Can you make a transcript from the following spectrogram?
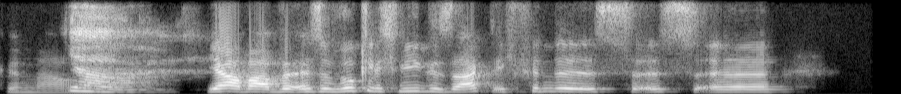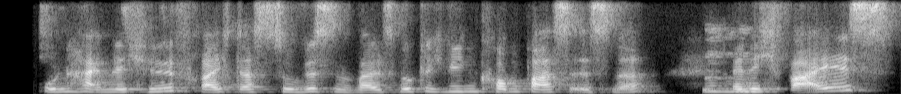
Genau. Ja. Ja, aber also wirklich, wie gesagt, ich finde es ist äh, unheimlich hilfreich, das zu wissen, weil es wirklich wie ein Kompass ist. Ne? Mhm. Wenn ich weiß,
